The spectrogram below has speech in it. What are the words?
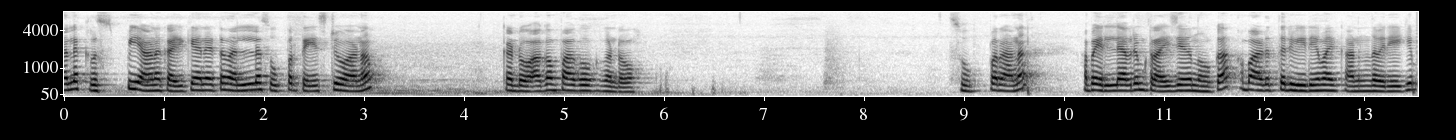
നല്ല ക്രിസ്പിയാണ് കഴിക്കാനായിട്ട് നല്ല സൂപ്പർ ടേസ്റ്റുമാണ് കണ്ടോ അകം പാകമൊക്കെ കണ്ടോ? സൂപ്പറാണ് അപ്പോൾ എല്ലാവരും ട്രൈ ചെയ്ത് നോക്കുക. അപ്പോൾ അടുത്തൊരു വീഡിയോയുമായി കാണുന്നതുവരേക്കും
